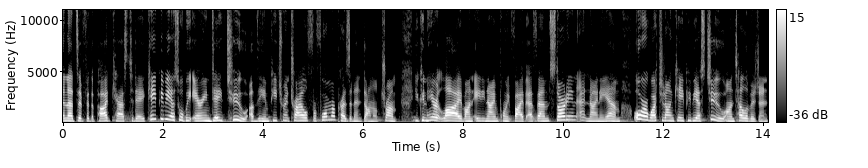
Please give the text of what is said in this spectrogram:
And that's it for the podcast today. KPBS will be airing day two of the impeachment trial for former President Donald Trump. You can hear it live on 89.5 FM starting at 9 a.m. or watch it on KPBS 2 on television.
